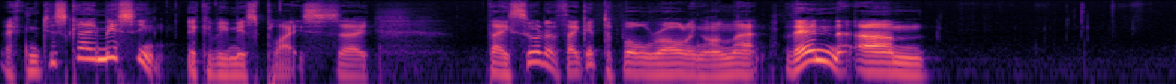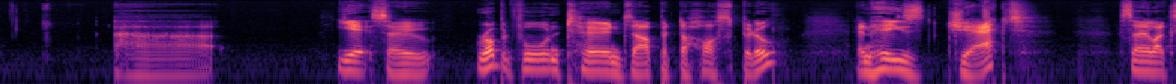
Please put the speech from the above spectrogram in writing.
It can just go missing. It can be misplaced. So they sort of they get the ball rolling on that. Then um, uh, yeah, so Robert Vaughn turns up at the hospital and he's jacked. So like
